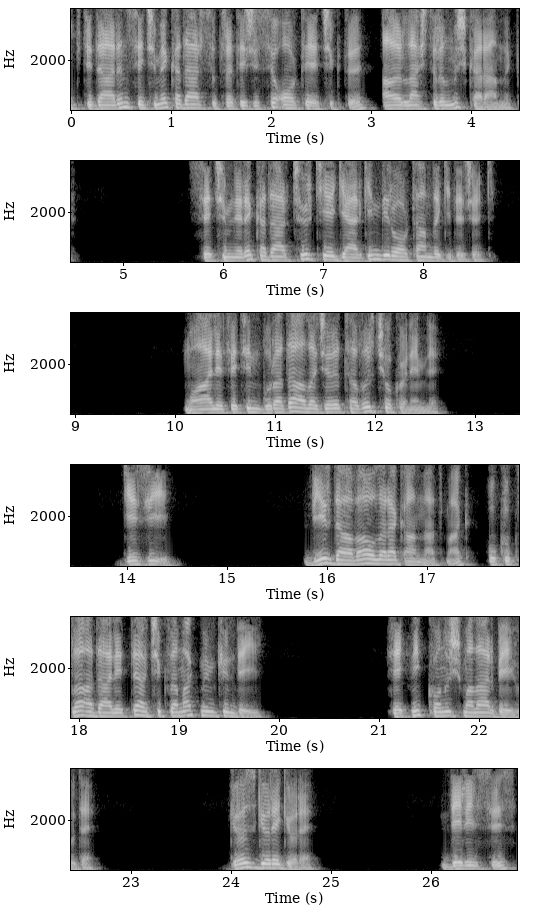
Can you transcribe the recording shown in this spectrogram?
iktidarın seçime kadar stratejisi ortaya çıktı, ağırlaştırılmış karanlık. Seçimlere kadar Türkiye gergin bir ortamda gidecek. Muhalefetin burada alacağı tavır çok önemli. Gezi bir dava olarak anlatmak, hukukla adalette açıklamak mümkün değil. Teknik konuşmalar beyhude. Göz göre göre. Delilsiz,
